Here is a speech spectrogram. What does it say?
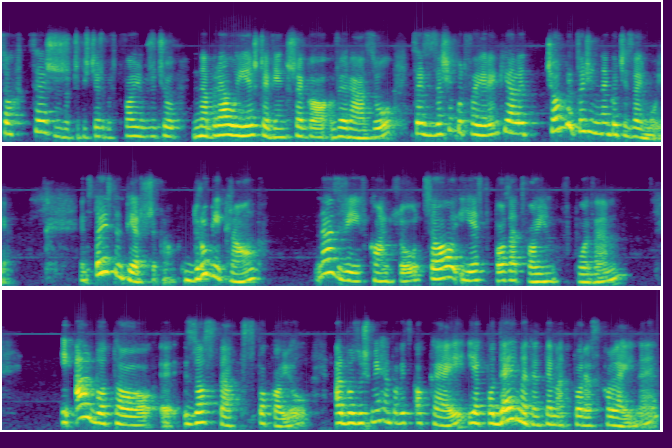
co chcesz rzeczywiście, żeby w Twoim życiu nabrało jeszcze większego wyrazu, co jest w zasięgu Twojej ręki, ale ciągle coś innego Cię zajmuje. Więc to jest ten pierwszy krąg. Drugi krąg, nazwij w końcu, co jest poza Twoim wpływem, i albo to y, zostaw w spokoju, albo z uśmiechem powiedz OK, jak podejmę ten temat po raz kolejny,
